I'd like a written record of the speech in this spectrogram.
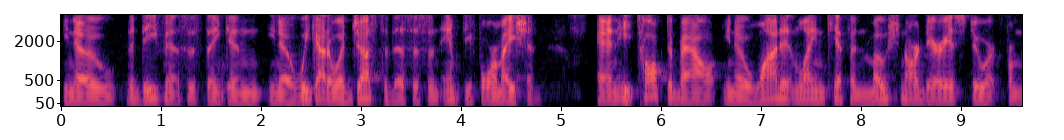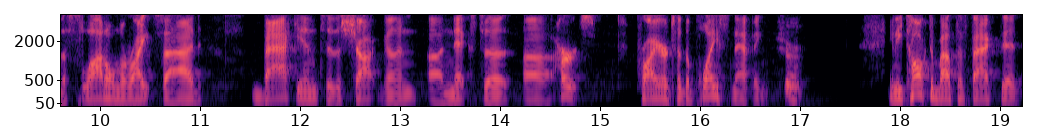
you know, the defense is thinking, you know, we got to adjust to this. This is an empty formation. And he talked about, you know, why didn't Lane Kiffin motion ArDarius Stewart from the slot on the right side back into the shotgun uh, next to uh, Hurts prior to the play snapping? Sure. And he talked about the fact that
